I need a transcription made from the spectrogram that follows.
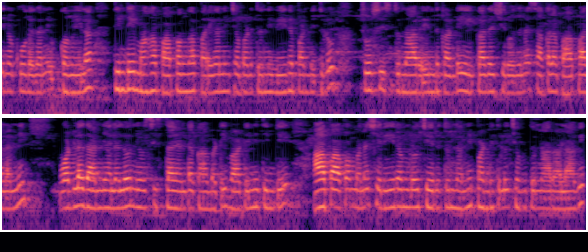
తినకూడదని ఒకవేళ తింటే మహాపాపంగా పరిగణించబడుతుంది. వేద పండితులు సూచిస్తున్నారు ఎందుకంటే ఏకాదశి రోజున సకల పాపాలన్నీ వడ్ల ధాన్యాలలో నివసిస్తాయంట కాబట్టి వాటిని తింటే ఆ పాపం మన శరీరంలో చేరుతుందని పండితులు చెబుతున్నారు. అలాగే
